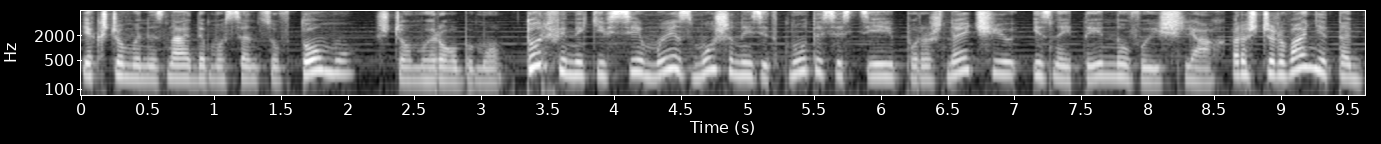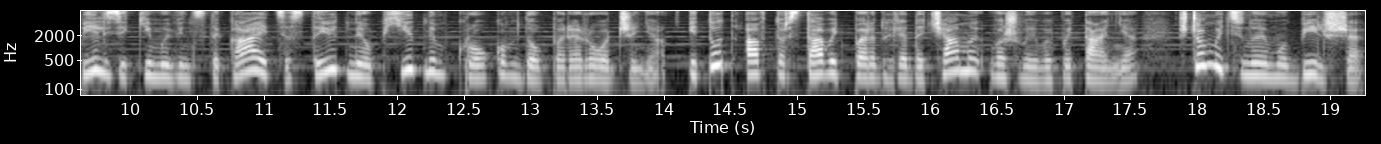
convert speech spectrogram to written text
якщо ми не знайдемо сенсу в тому, що ми робимо. Торфін, як і всі ми, змушений зіткнутися з цією порожнечею і знайти новий шлях. Розчарування та біль, з якими він стикається, стають необхідним кроком до переродження. І тут автор ставить перед глядачами важливе питання: що ми цінуємо більше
